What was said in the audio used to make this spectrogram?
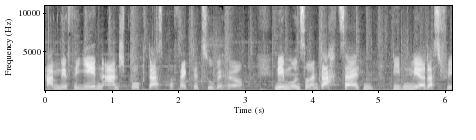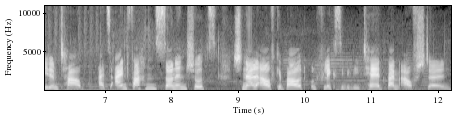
haben wir für jeden Anspruch das perfekte Zubehör. Neben unseren Dachzelten bieten wir das Freedom Tarp als einfachen Sonnenschutz, schnell aufgebaut und Flexibilität beim Aufstellen.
